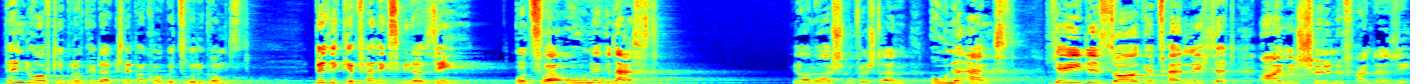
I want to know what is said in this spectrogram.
wenn du auf die Brücke der Klipperkogge zurückkommst, will ich gefälligst wieder sehen. Und zwar ohne Gnast. Ja, du hast schon verstanden. Ohne Angst. Jede Sorge vernichtet eine schöne Fantasie.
